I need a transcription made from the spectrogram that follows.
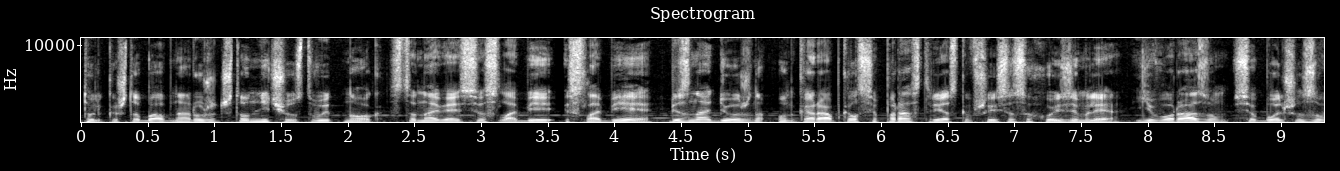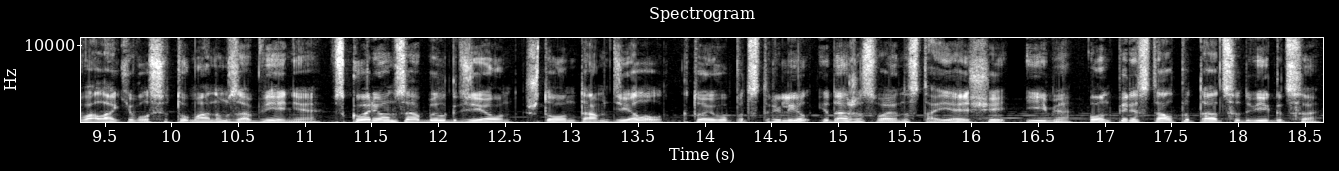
только чтобы обнаружить, что он не чувствует ног. Становясь все слабее и слабее, Безнадежно он карабкался по растрескавшейся сухой земле. Его разум все больше заволакивался туманом забвения. Вскоре он забыл, где он, что он там делал, кто его подстрелил и даже свое настоящее имя. Он перестал пытаться двигаться.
